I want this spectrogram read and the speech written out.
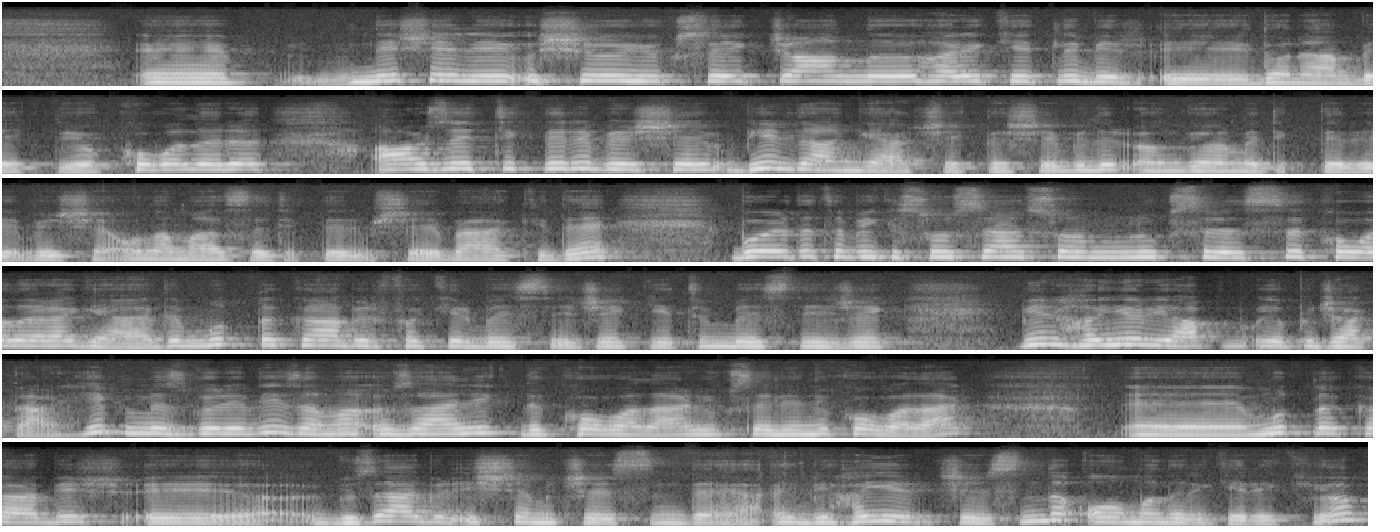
Ee, neşeli, ışığı yüksek, canlı, hareketli bir e, dönem bekliyor. Kovaları arzu ettikleri bir şey birden gerçekleşebilir. Öngörmedikleri bir şey, olamaz dedikleri bir şey belki de. Bu arada tabii ki sosyal sorumluluk sırası kovalara geldi. Mutlaka bir fakir besleyecek, yetim besleyecek, bir hayır yap, yapacaklar. Hepimiz görevliyiz ama özellikle kovalar, yükseleni kovalar e, mutlaka bir e, güzel bir işlem içerisinde, bir hayır içerisinde olmaları gerekiyor.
